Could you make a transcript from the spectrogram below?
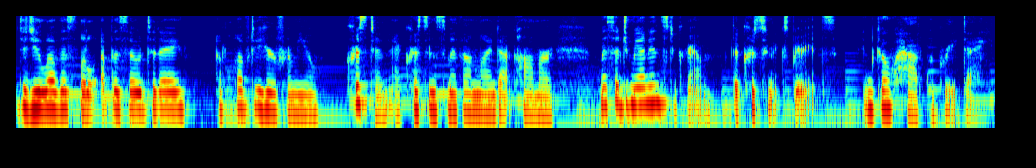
Did you love this little episode today? I'd love to hear from you. Kristen at KristenSmithOnline.com or message me on Instagram, The Kristen Experience, and go have a great day.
